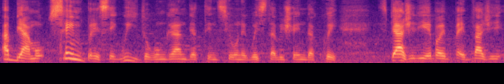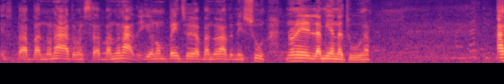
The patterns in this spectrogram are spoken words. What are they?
abbiamo sempre seguito con grande attenzione questa vicenda qui. Spiace dire poi facile, è abbandonato, non è stato abbandonato, io non penso di aver abbandonato nessuno, non è la mia natura. Ah,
